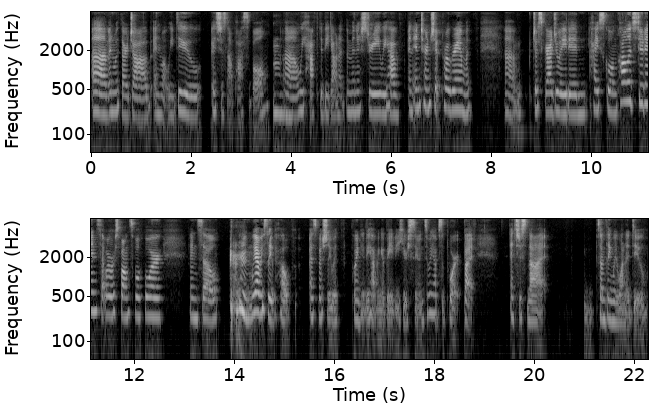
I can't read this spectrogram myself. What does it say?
Um, and with our job and what we do, it's just not possible. Mhm. Uh, we have to be down at the ministry. We have an internship program with um, just graduated high school and college students that we're responsible for. And so we obviously have help, especially with going to be having a baby here soon. So we have support, but it's just not something we want to do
